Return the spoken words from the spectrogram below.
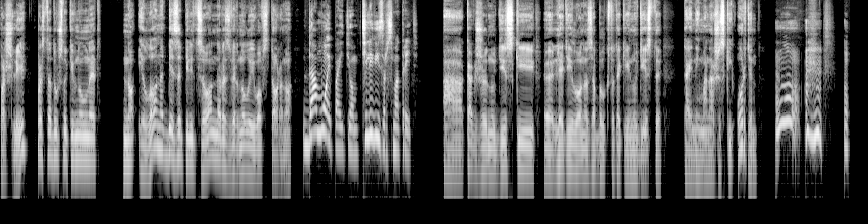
«Пошли», — простодушно кивнул Нед. Но Илона безапелляционно развернула его в сторону. Домой пойдем, телевизор смотреть. «А как же нудистский...» э, Леди Илона забыл, кто такие нудисты. «Тайный монашеский орден?» Ну,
